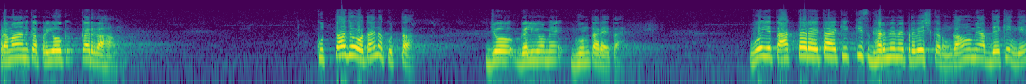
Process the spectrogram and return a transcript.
प्रमाण का प्रयोग कर रहा हूँ। कुत्ता जो होता है ना, कुत्ता, जो गलियों में घूमता रहता है, वो ये ताकता रहता है कि किस घर में मैं प्रवेश करूँ। गाँवों में आप देखेंगे,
